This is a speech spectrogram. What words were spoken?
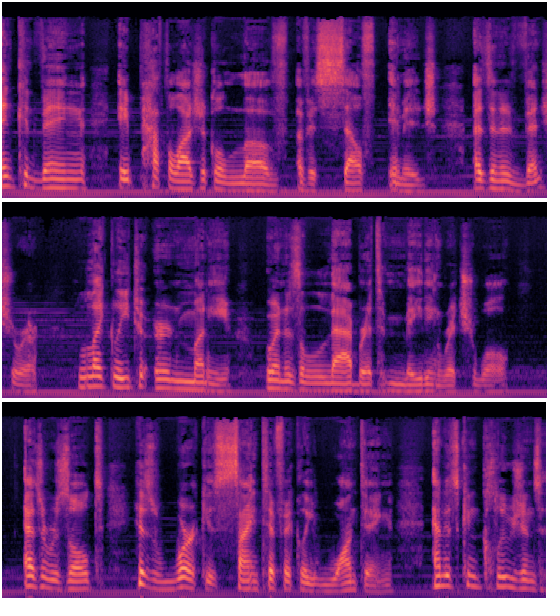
and conveying a pathological love of his self image as an adventurer likely to earn money in his elaborate mating ritual. As a result, his work is scientifically wanting and its conclusions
